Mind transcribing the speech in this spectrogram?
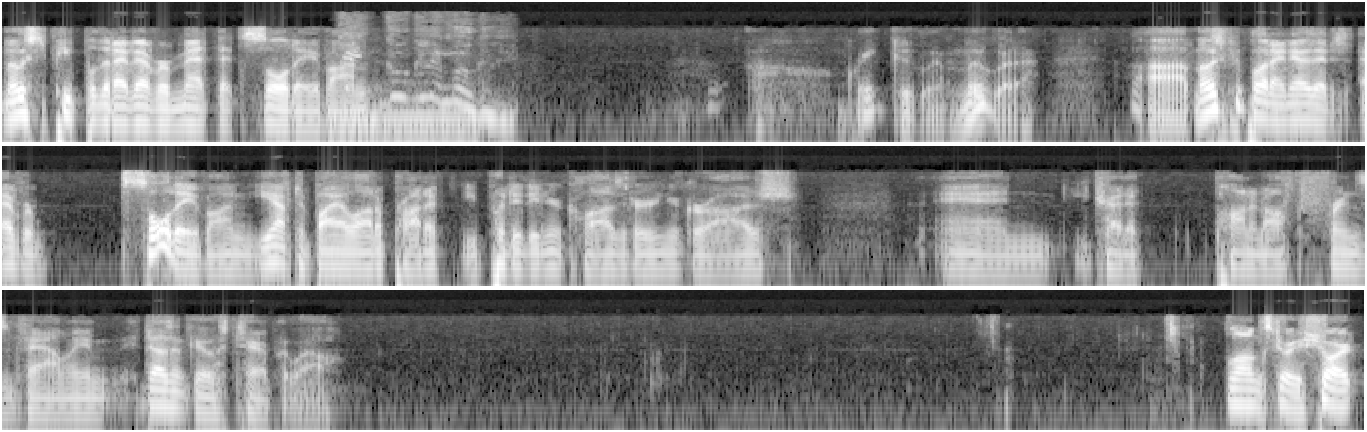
Most people that I've ever met that sold Avon. Oh, great googly moogly. Uh, most people that I know that has ever sold Avon, you have to buy a lot of product. You put it in your closet or in your garage, and you try to pawn it off to friends and family, and it doesn't go terribly well. Long story short,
